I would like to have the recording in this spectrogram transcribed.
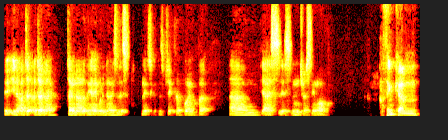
you know, I don't, I don't know, don't know. I don't think anybody knows at this this, this particular point, but um, yeah, it's, it's an interesting one. I think um,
